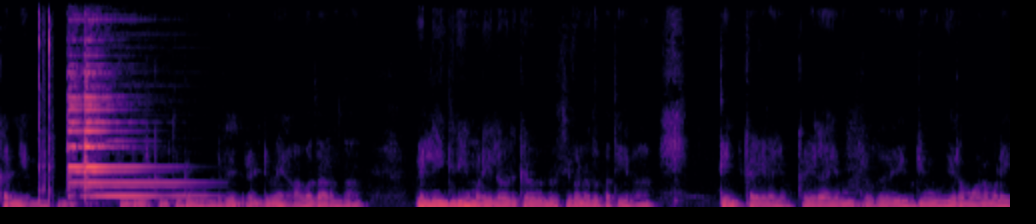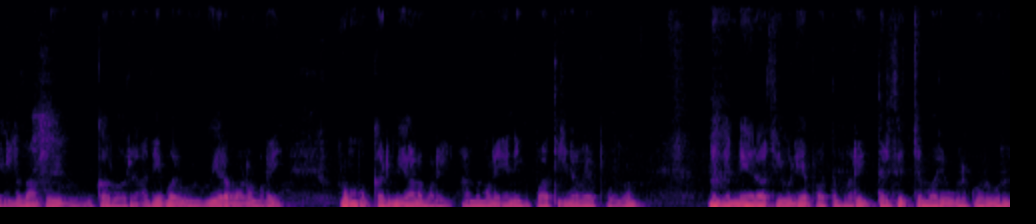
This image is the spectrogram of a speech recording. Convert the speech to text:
கன்னியம்மனுக்கும் ரெண்டு பேருக்கும் தொடர்பு உள்ளது. ரெண்டுமே அவதாரம் தான் வெள்ளையங்கிரி மலையில் இருக்கிற வந்து சிவன் வந்து பார்த்திங்கன்னா தென் கைலாயம். கைலாயம்ன்றது எப்படியும் உயரமான மலைகளில் தான் போய் உட்காருவார். அதே மாதிரி ஒரு உயரமான மலை ரொம்ப கடுமையான மலை. அந்த மலையை நீங்கள் பார்த்தீங்கன்னாவே போதும். நீங்கள் நேராக சிவனையே பார்த்த மாதிரி தரிசித்த மாதிரி உங்களுக்கு ஒரு ஒரு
